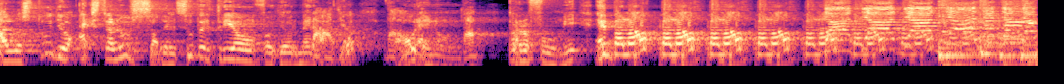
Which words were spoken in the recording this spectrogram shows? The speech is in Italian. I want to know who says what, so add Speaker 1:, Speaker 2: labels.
Speaker 1: Dallo studio extra lusso del super trionfo di Orme Radio va ora in onda profumi e balò, balò, balò, balò, balò,
Speaker 2: Non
